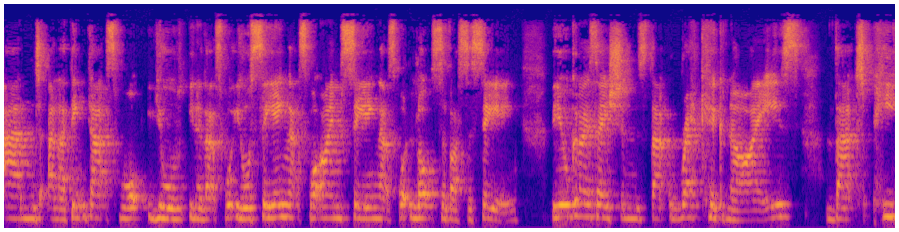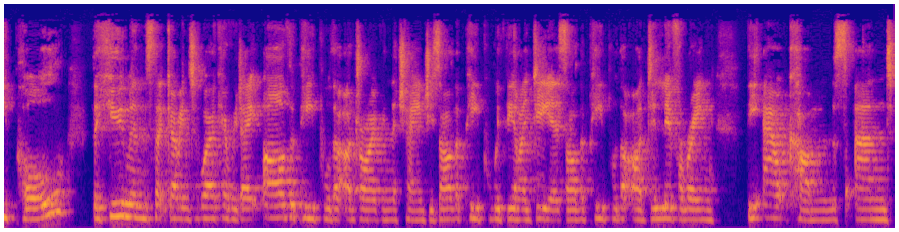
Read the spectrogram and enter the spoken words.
And and i think that's what you're you know that's what you're seeing that's what i'm seeing that's what lots of us are seeing. The organizations that recognize that people the humans that go into work every day are the people that are driving the changes are the people with the ideas are the people that are delivering the outcomes and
